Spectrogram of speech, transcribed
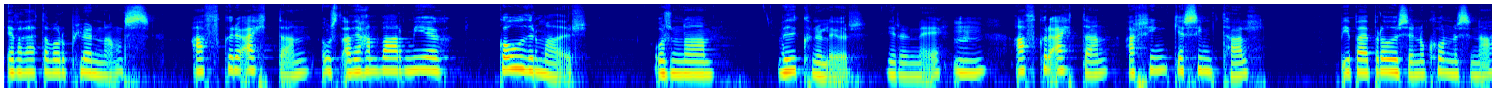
ef þetta voru plönans, af hverju ættan, úst, af því að hann var mjög góður maður og svona viðkunnulegur í rauninni, mm. af hverju ættan að ringja símtal í bæði bróður sinn og konu sinna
